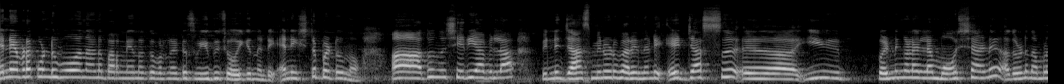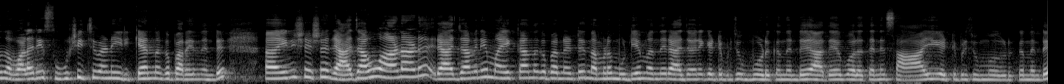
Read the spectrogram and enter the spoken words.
എന്നെ എവിടെ കൊണ്ടുപോകാന്നാണ് പറഞ്ഞതെന്നൊക്കെ പറഞ്ഞിട്ട് ശ്രീതു ചോദിക്കുന്നുണ്ട്. എന്നെ ഇഷ്ടപ്പെട്ടു എന്നോ ആ അതൊന്നും ശരിയാവില്ല. പിന്നെ ജാസ്മിനോട് പറയുന്നുണ്ട് ഏ ജാസ് ഈ പെണ്ണുങ്ങളെല്ലാം മോശമാണ് അതുകൊണ്ട് നമ്മൾ വളരെ സൂക്ഷിച്ച് വേണം ഇരിക്കാൻ എന്നൊക്കെ പറയുന്നുണ്ട്. അതിനുശേഷം അതിന് ശേഷം രാജാവും ആണാണ്. രാജാവിനെ മയക്കാന്നൊക്കെ പറഞ്ഞിട്ട് നമ്മുടെ മുടിയൻ വന്ന് രാജാവിനെ കെട്ടിപ്പിടിച്ച് ഉമ്മ കൊടുക്കുന്നുണ്ട്. അതേപോലെ തന്നെ സായി കെട്ടിപ്പിടിച്ച് ഉമ്മ കൊടുക്കുന്നുണ്ട്.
